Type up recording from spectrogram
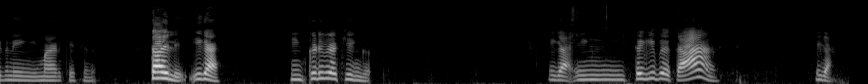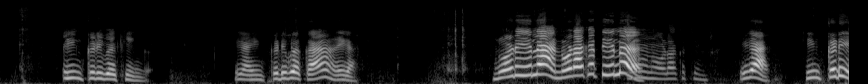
ಇದನ್ನ ಹಿಂಗೆ ಮಾಡ್ಕೇಸಿಂದ. ತಾಯ್ಲಿ ಈಗ ಹಿಂಗೆ ಕಡಿಬೇಕು ಹಿಂಗೆ. ಈಗ ಹಿಂಗೆ ತೆಗಿಬೇಕಾ? ಈಗ ಹಿಂಗೆ ಕಡಿಬೇಕು ಹಿಂಗೆ. ಈಗ ಹಿಂಗೆ ಕಡಿಬೇಕಾ? ಈಗ. ನೋಡಿ ಇಲ್ಲ ನೋಡಾಕತ್ತಿ ಇಲ್ಲ. ನೋಡಾಕತ್ತೀನಿ. ಈಗ ಹಿಂಗೆ ಕಡಿ.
